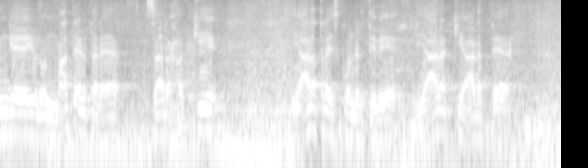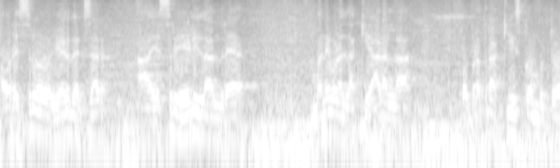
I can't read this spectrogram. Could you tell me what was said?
ನಮಗೆ ಇವರು ಒಂದು ಮಾತು ಹೇಳ್ತಾರೆ, ಸರ್, ಅಕ್ಕಿ ಯಾರ ಹತ್ರ ಇಸ್ಕೊಂಡಿರ್ತೀವಿ, ಯಾರ ಅಕ್ಕಿ ಆಡತ್ತೆ, ಅವ್ರ ಹೆಸರು ಹೇಳ್ಬೇಕು ಸರ್. ಆ ಹೆಸರು ಹೇಳಿಲ್ಲ ಅಂದರೆ ಮನೆಗಳಲ್ಲಿ ಅಕ್ಕಿ ಆಡಲ್ಲ. ಒಬ್ರ ಹತ್ರ ಅಕ್ಕಿ ಇಸ್ಕೊಂಡ್ಬಿಟ್ಟು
